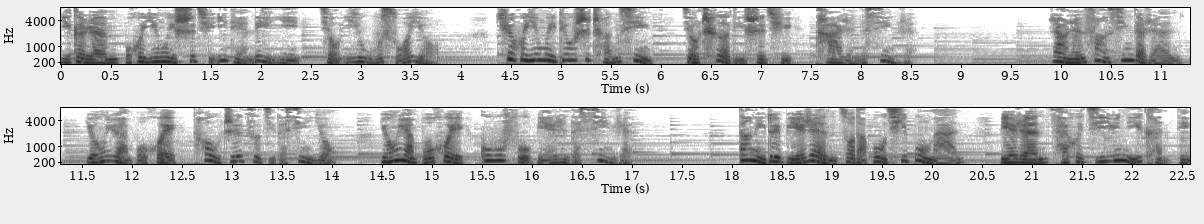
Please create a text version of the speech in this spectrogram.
一个人不会因为失去一点利益就一无所有，却会因为丢失诚信就彻底失去他人的信任。让人放心的人，永远不会透支自己的信用，永远不会辜负别人的信任。当你对别人做到不欺不瞒，别人才会给予你肯定；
